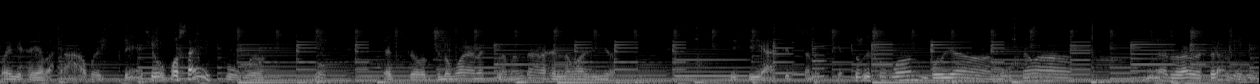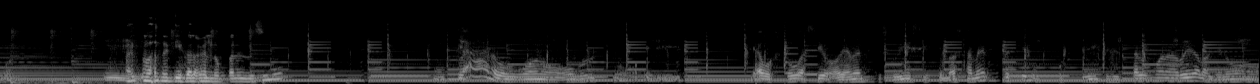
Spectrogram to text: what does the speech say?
puede que se haya pasado por el techo, vos ahí, pues, weón. Esto, si lo ponen a la maldad, hacer la maldad. Dije, ya, en esto que esos weón, voy a, ¿cómo se llama? Voy a tratar de hacer algo, weón. Y, ¿Vas a tener que colocar los palos de silla? Claro, bueno, por y ya vos subo así, obviamente subí sigilosamente, sí, pues, porque dije si está el weón arriba para que no,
